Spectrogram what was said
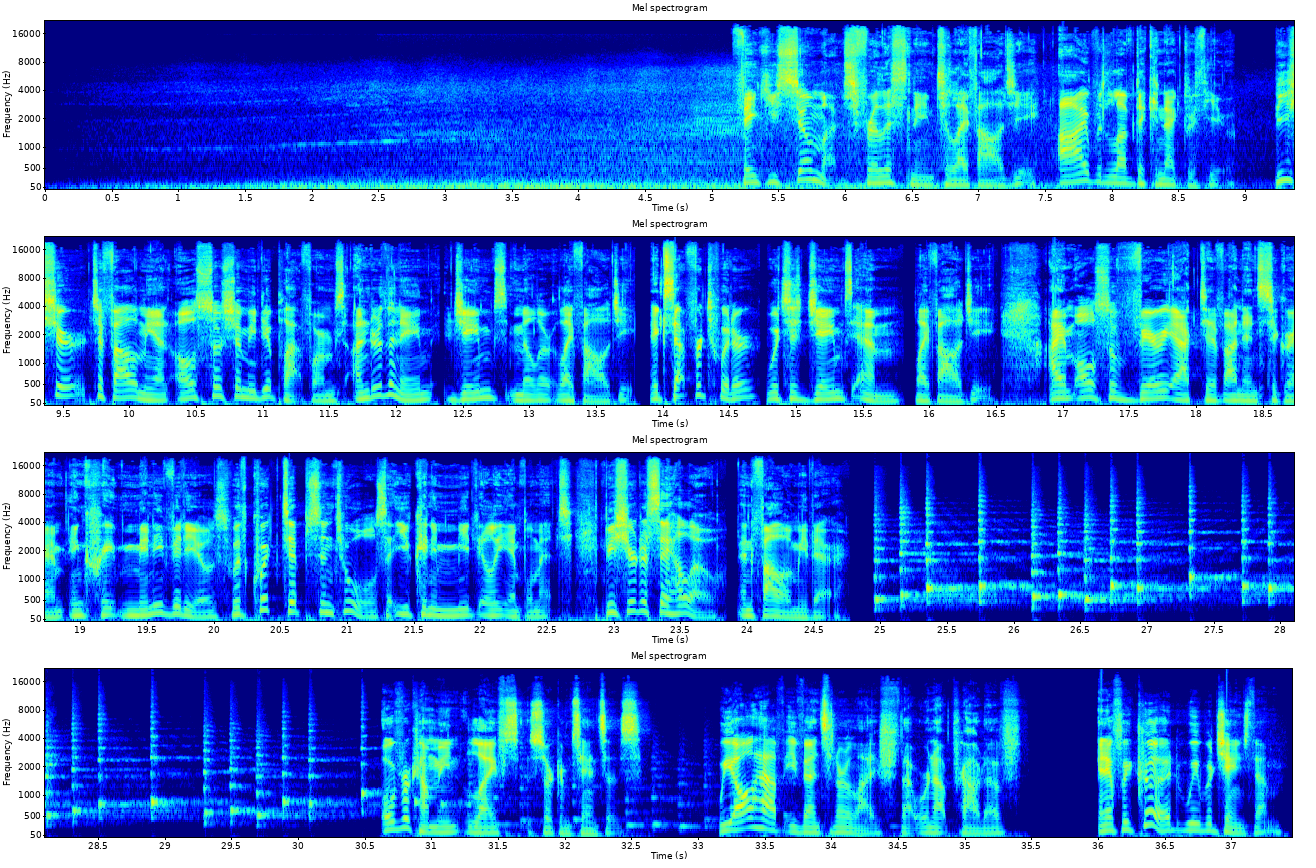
Thank you so much for listening to Lifeology. I would love to connect with you. Be sure to follow me on all social media platforms under the name James Miller Lifeology, except for Twitter, which is James M Lifeology. I am also very active on Instagram and create many videos with quick tips and tools that you can immediately implement. Be sure to say hello and follow me there. Overcoming life's circumstances. We all have events in our life that we're not proud of, and if we could, we would change them.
